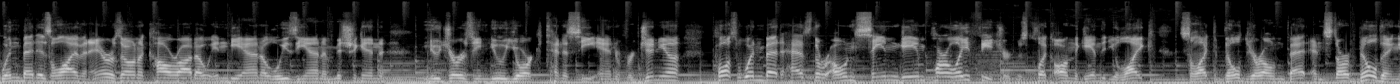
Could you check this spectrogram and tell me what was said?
WynnBET is live in Arizona, Colorado, Indiana, Louisiana, Michigan, New Jersey, New York, Tennessee, and Virginia. Plus, WynnBET has their own same game parlay feature. Just click on the game that you like, select build your own bet, and start building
